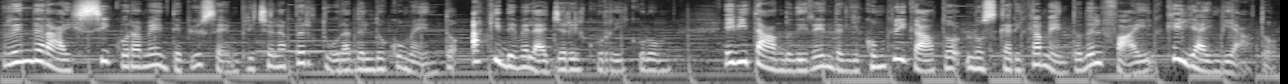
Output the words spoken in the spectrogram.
renderai sicuramente più semplice l'apertura del documento a chi deve leggere il curriculum, evitando di rendergli complicato lo scaricamento del file che gli ha inviato.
